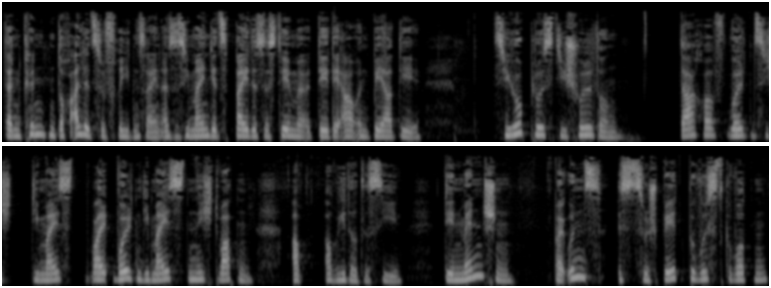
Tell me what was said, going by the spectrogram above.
Dann könnten doch alle zufrieden sein. Also sie meint jetzt beide Systeme, DDR und BRD. Sie hob bloß die Schultern. Darauf wollten sich die meisten, wollten die meisten nicht warten, erwiderte sie. Den Menschen bei uns ist zu spät bewusst geworden,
